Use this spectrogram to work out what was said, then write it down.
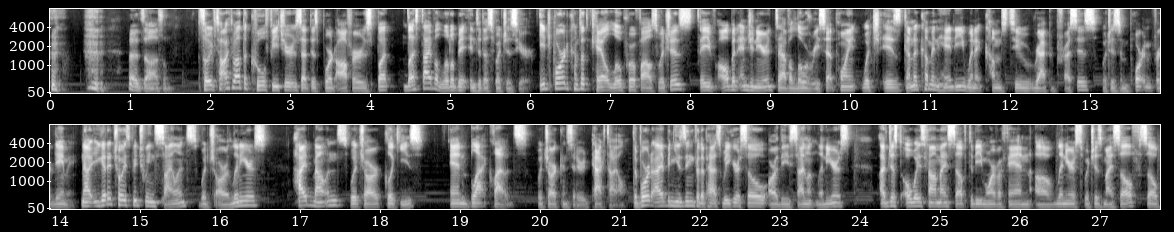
That's awesome. So we've talked about the cool features that this board offers, but let's dive a little bit into the switches here. Each board comes with Kailh low profile switches. They've all been engineered to have a low reset point, which is gonna come in handy when it comes to rapid presses, which is important for gaming. Now you get a choice between silence, which are linears, hide mountains, which are clickies, and black clouds, which are considered tactile. The board I've been using for the past week or so are the silent linears. I've just always found myself to be more of a fan of linear switches myself, so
